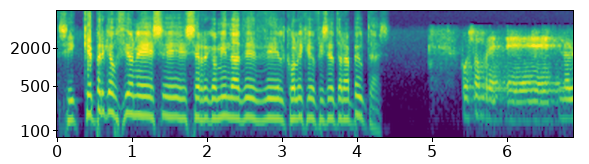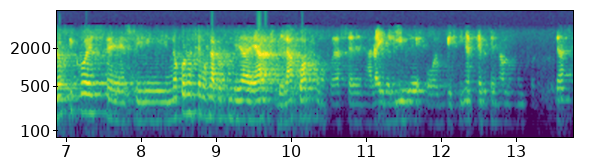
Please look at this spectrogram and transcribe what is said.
Sí, ¿qué precauciones eh, se recomienda desde el Colegio de Fisioterapeutas? Pues hombre, eh, lo lógico es, eh, si no conocemos la profundidad de del agua, como puede ser al aire libre o en piscinas que tengamos muy profundas,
